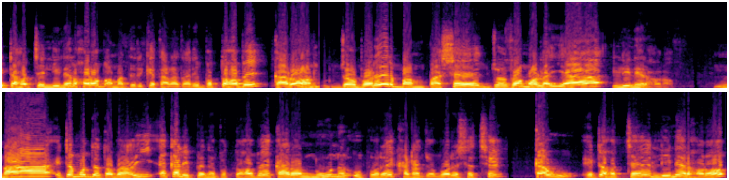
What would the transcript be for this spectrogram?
এটা হচ্ছে লিনের হরফ, আমাদেরকে তাড়াতাড়ি পড়তে হবে, কারণ জবরের বাম পাশে জজমলাইয়া লিনের হরফ। না এটার মধ্যে তবাই একালি পেনে পড়তে হবে, কারণ নুনের উপরে খাটা জবর এসেছে। কাউ, এটা হচ্ছে লিনের হরফ,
